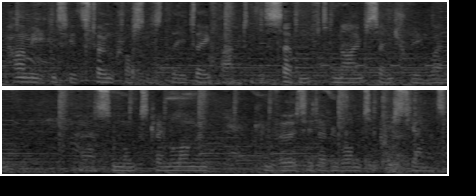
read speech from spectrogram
Behind me you can see the stone crosses. They date back to the 7th to 9th century when uh, some monks came along and converted everyone to Christianity.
